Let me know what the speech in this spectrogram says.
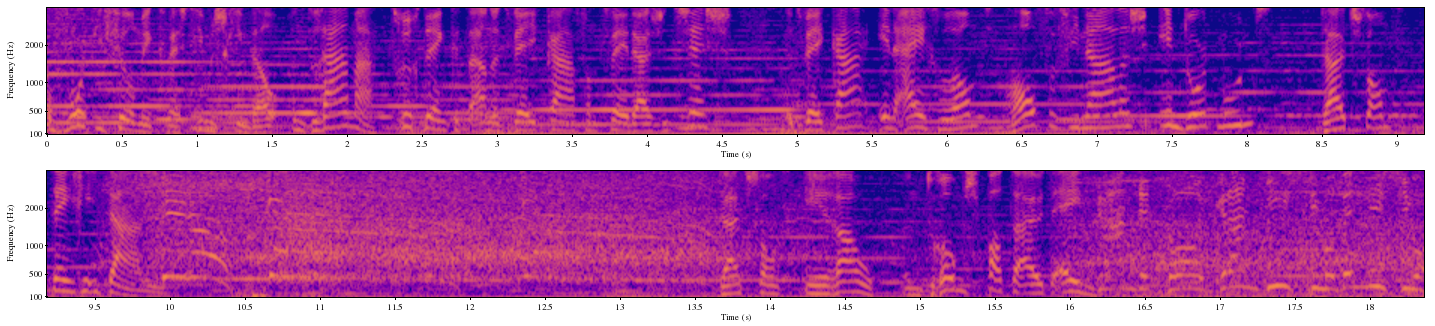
Of wordt die film in kwestie misschien wel een drama? Terugdenkend aan het WK van 2006. Het WK in eigen land, halve finales in Dortmund. Duitsland tegen Italië. Duitsland in rouw. Een droom spatte uiteen. Grande goal, grandissimo, bellissimo.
